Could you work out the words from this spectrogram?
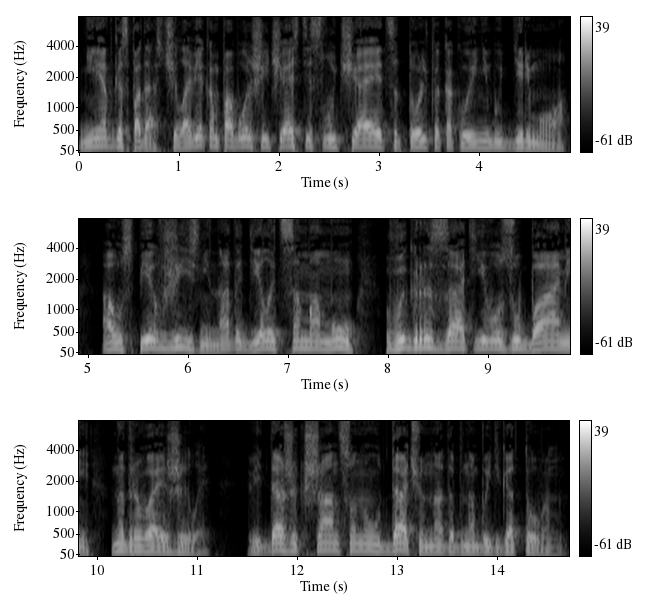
Нет, господа, с человеком по большей части случается только какое-нибудь дерьмо, а успех в жизни надо делать самому, выгрызать его зубами, надрывая жилы. Ведь даже к шансу на удачу надо быть готовым.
